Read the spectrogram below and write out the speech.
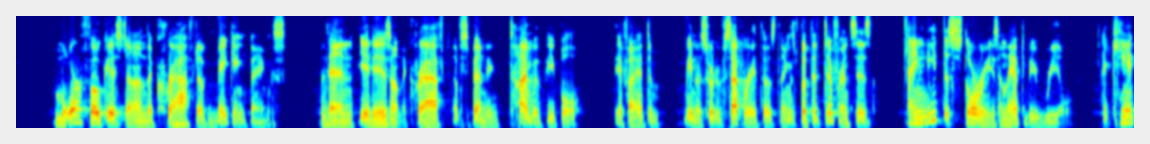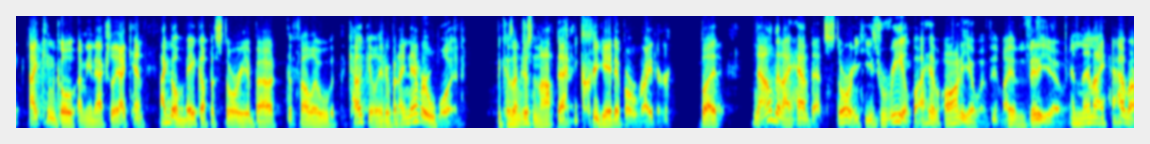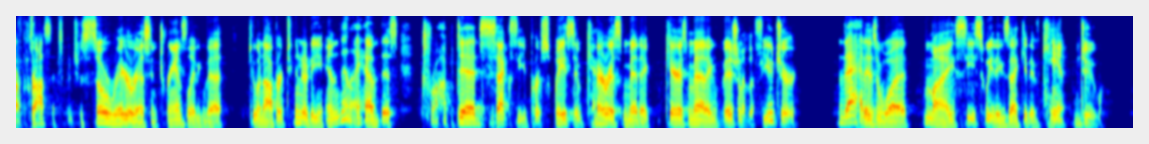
more focused on the craft of making things than it is on the craft of spending time with people if I had to, you know, sort of separate those things. But the difference is I need the stories and they have to be real. I can't I can go I mean actually I can. I can go make up a story about the fellow with the calculator, but I never would because I'm just not that creative a writer. But now that I have that story, he's real. I have audio of him, I have video, and then I have our process, which is so rigorous in translating that to an opportunity. And then I have this drop dead, sexy, persuasive, charismatic, charismatic vision of the future. That is what my C suite executive can't do.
